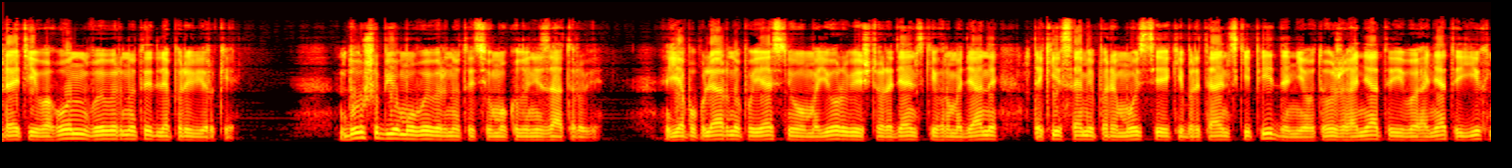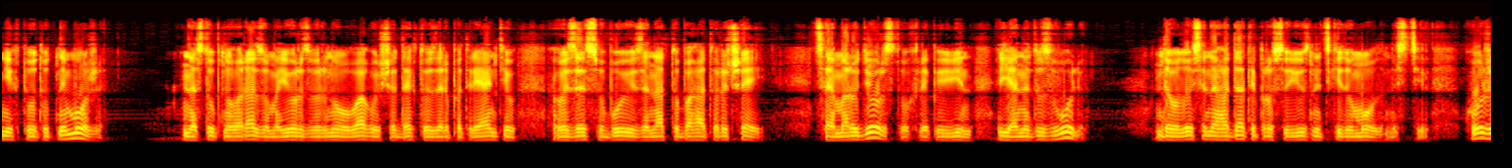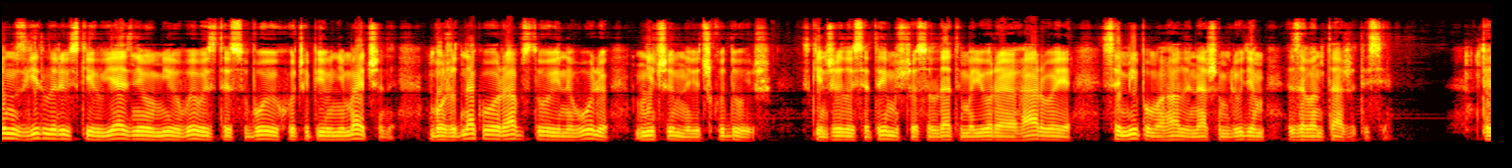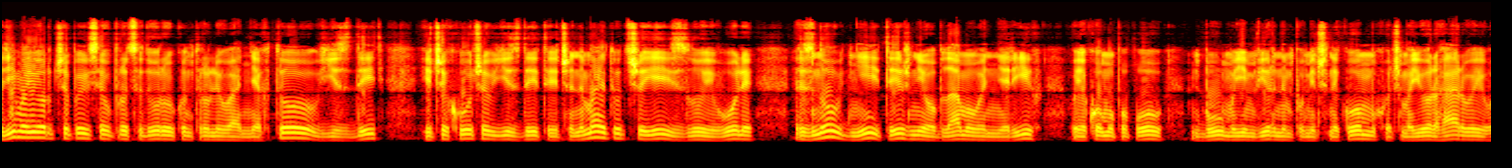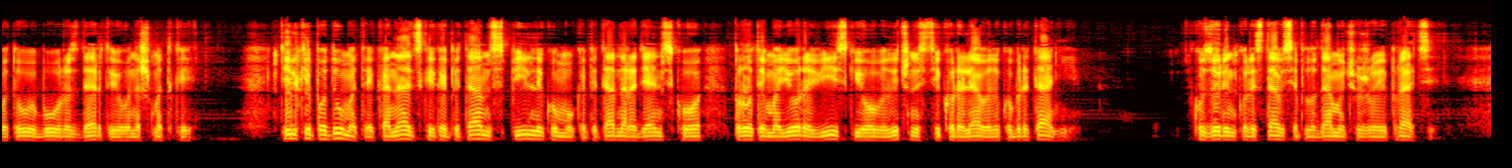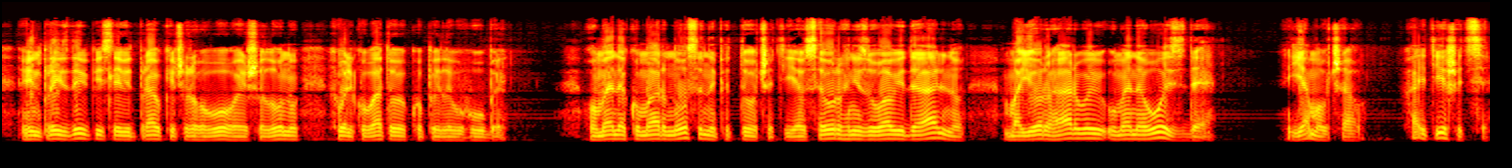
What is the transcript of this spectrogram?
третій вагон вивернути для перевірки. Душу б йому вивернути цьому колонізаторові. Я популярно пояснював майорові, що радянські громадяни такі самі переможці, як і британські піддані, отож ганяти і виганяти їх ніхто тут не може. Наступного разу майор звернув увагу, що дехто з репатріантів везе з собою занадто багато речей. Це мародьорство, хрипів він, я не дозволю. Довелося нагадати про союзницькі домовленості. Кожен з гітлерівських в'язнів міг вивезти з собою хоч і пів Німеччини, бо ж однаково рабство і неволю нічим не відшкодуєш. Скінчилося тим, що солдати майора Гарвея самі помагали нашим людям завантажитися. Тоді майор чепився в процедуру контролювання, хто в'їздить і чи хоче в'їздити, чи немає тут чиєїсь злої волі, знов дні й тижні обламування ріг, у якому Попов був моїм вірним помічником, хоч майор Гарвей готовий був роздерти його на шматки. Тільки подумати, канадський капітан спільником у капітана радянського проти майора військ його величності короля Великобританії. Козорін користався плодами чужої праці. Він приїздив після відправки чергового ешелону, хвалькувато копили в губи. У мене кумар носи не підточить, я все організував ідеально. Майор Гарвей у мене ось де. Я мовчав. Хай тішиться.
